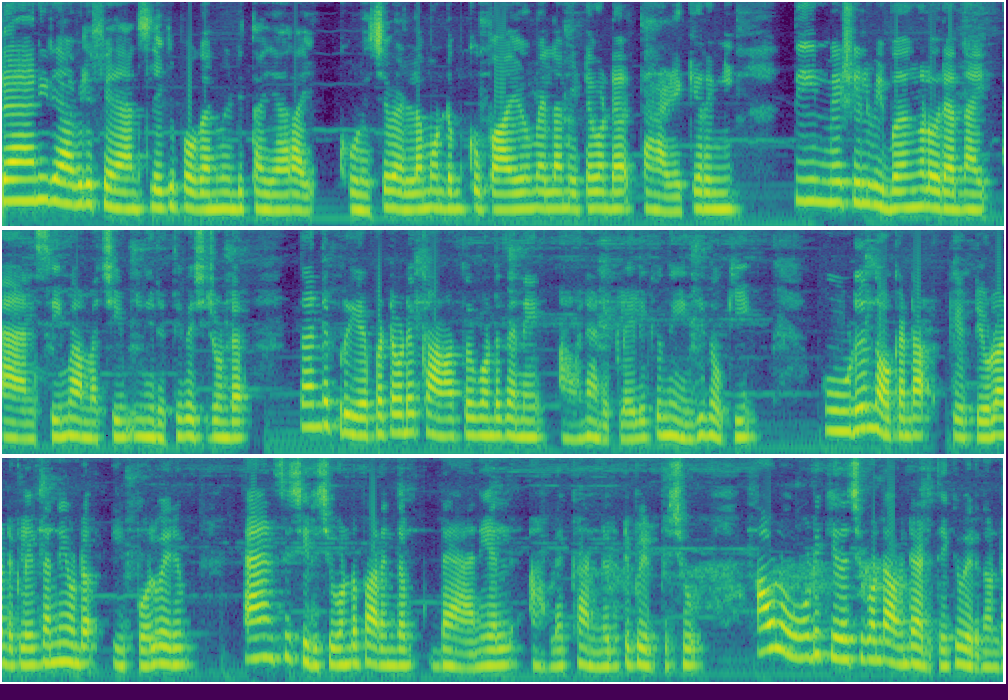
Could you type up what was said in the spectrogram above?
ഡാനി രാവിലെ ഫിനാൻസിലേക്ക് പോകാൻ വേണ്ടി തയ്യാറായി. കുളിച്ച് വെള്ളമുണ്ടും കുപ്പായവും എല്ലാം ഇട്ടുകൊണ്ട് താഴേക്ക് ഇറങ്ങി തീൻമേശയിൽ വിഭവങ്ങൾ ഓരോന്നായി ആൻസിയും അമ്മച്ചിയും നിരത്തി വെച്ചിട്ടുണ്ട്. തന്റെ പ്രിയപ്പെട്ടവടെ കാണാത്തത് കൊണ്ട് തന്നെ അവൻ അടുക്കളയിലേക്ക് ഒന്ന് ഏന്തി നോക്കി. കൂടുതൽ നോക്കണ്ട കെട്ടിയുള്ള അടുക്കളയിൽ തന്നെയുണ്ട്. ഇപ്പോൾ വരും. ആൻസി ചിരിച്ചുകൊണ്ട് പറയുന്നതും ഡാനിയൽ അവളെ കണ്ണുരുട്ടി പേടിപ്പിച്ചു. അവൾ ഓടിക്കിതച്ചുകൊണ്ട് അവന്റെ അടുത്തേക്ക് വരുന്നുണ്ട്.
